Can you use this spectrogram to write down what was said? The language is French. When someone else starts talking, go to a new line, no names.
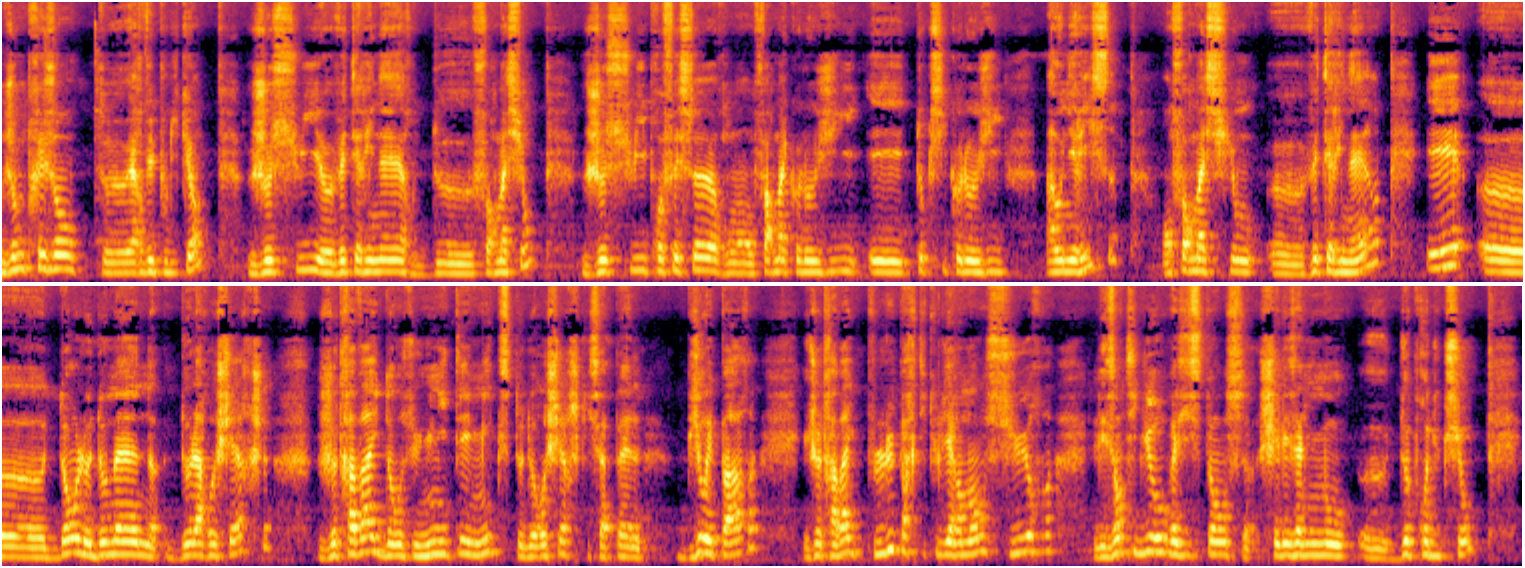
Je me présente euh, Hervé Poulican, je suis euh, vétérinaire de formation, je suis professeur en pharmacologie et toxicologie à Oniris, en formation euh, vétérinaire, et dans le domaine de la recherche, je travaille dans une unité mixte de recherche qui s'appelle Bioépar, et je travaille plus particulièrement sur les antibiorésistances chez les animaux euh, de production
